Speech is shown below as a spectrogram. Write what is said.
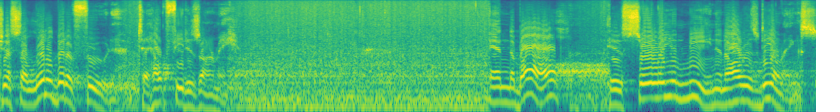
just a little bit of food to help feed his army. And Nabal is surly and mean in all his dealings.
